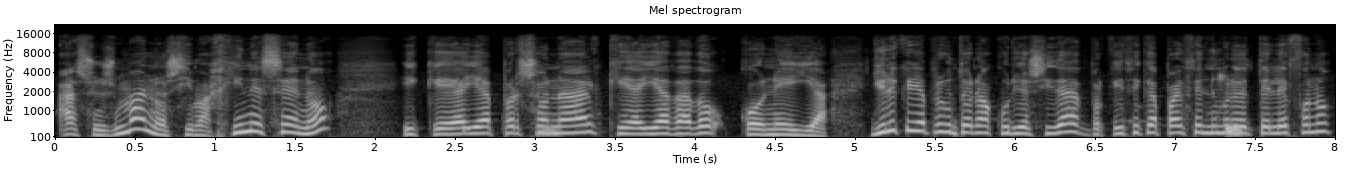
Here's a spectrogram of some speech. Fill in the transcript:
a sus manos. Imagínese, ¿no? Y que haya personal que haya dado con ella. Yo le quería preguntar una curiosidad, porque dice que aparece el número Sí. de teléfono.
